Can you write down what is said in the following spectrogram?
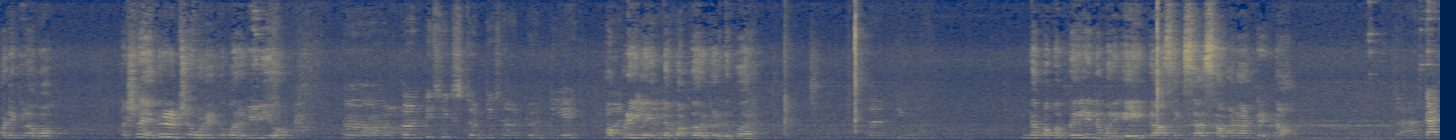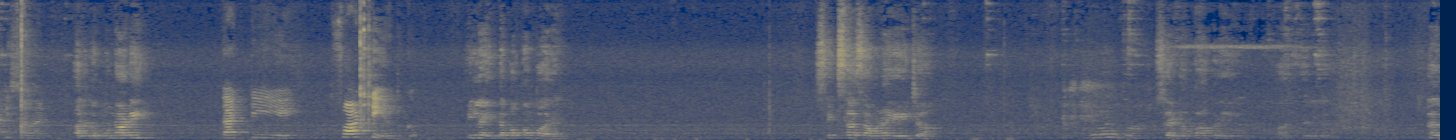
படிக்கலாமா? ஆக்சுவலாக எத்தனை நிமிஷம் ஓடி இருக்க பாரு video twenty six twenty seven twenty eight அப்படி இல்லை இந்த பக்கம் இருக்கிறது பாரு. இந்த பக்கம் பெரிய நம்பர் எயிட்டா சிக்ஸா செவனா டென்னா தேர்ட்டி செவன் அதுக்கு முன்னாடி? தேர்ட்டி எயிட் ஃபார்ட்டி இருக்கு இல்லை இந்த பக்கம் பாரு. சிக்ஸா செவனா எயிட்டா சரி நான் பார்க்குறேன். பார்த்து அது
